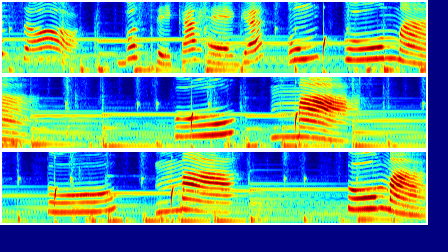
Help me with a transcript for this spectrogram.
Olha só! Você carrega um puma. Puma. Puma. Puma.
